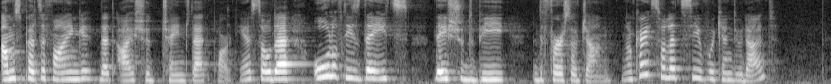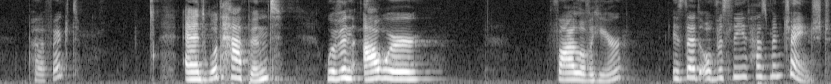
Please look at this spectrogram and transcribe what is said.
I'm specifying that I should change that part, yeah? So that all of these dates, they should be the 1st of Jan. Okay, so let's see if we can do that. Perfect. And what happened within our file over here is that obviously it has been changed.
